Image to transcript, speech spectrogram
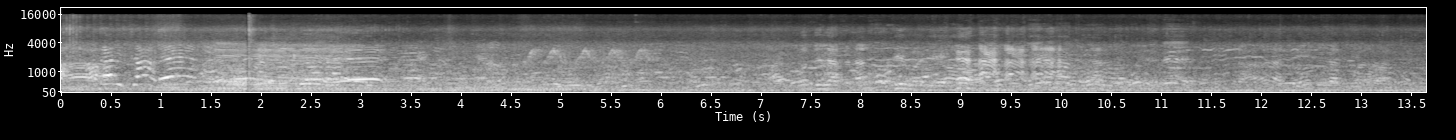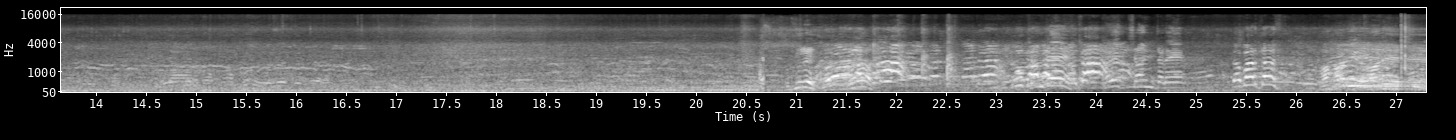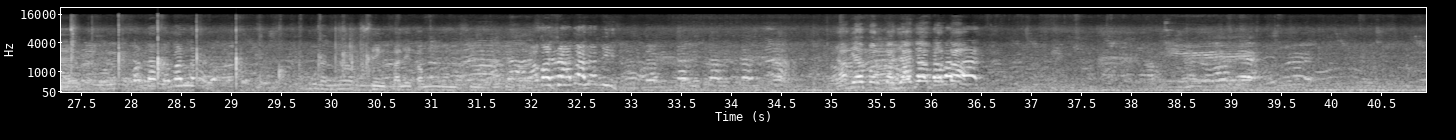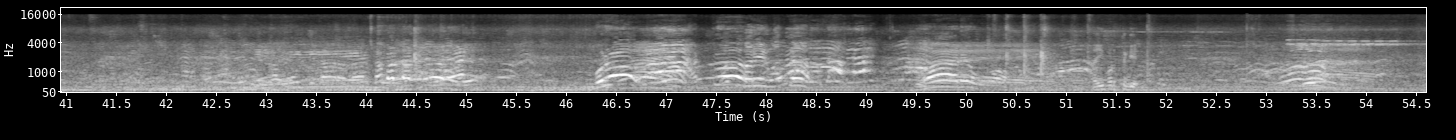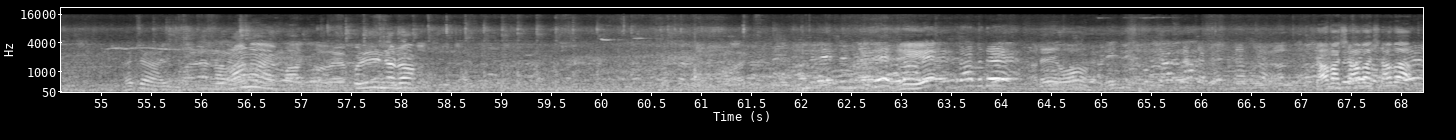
Hadi bir çağır! O dilerdi lan. Bir vadi. Dur et. अरे चंदे ज़बरदस्त। अरे अरे। ज़बरदस्त ज़बरदस्त। सिंह काली कम सिंह। शाबाश शाबाश नबी जा गया पर जा गया पर ज़बरदस्त। बोलो। अरे वत्ता अरे वाह। सही पुर्तगे नराना है मार्को है पूरी नरा दे अरे ओ शाबाश शाबाश शाबाश।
